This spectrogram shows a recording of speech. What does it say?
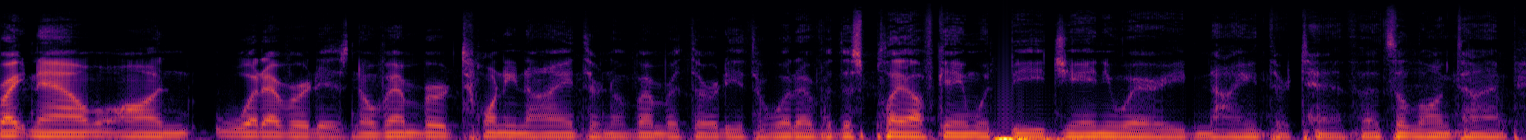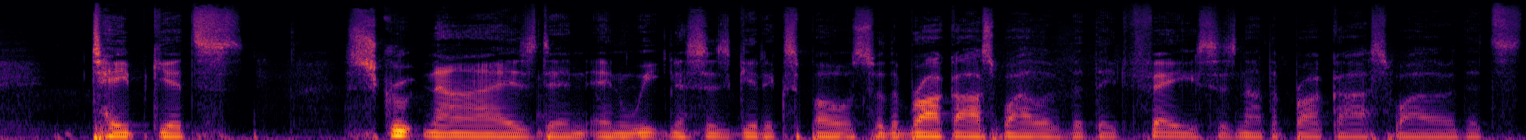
right now on whatever it is, November 29th or November 30th or whatever. This playoff game would be January 9th or 10th. That's a long time. Tape gets scrutinized and, and weaknesses get exposed. So the Brock Osweiler that they'd face is not the Brock Osweiler that's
